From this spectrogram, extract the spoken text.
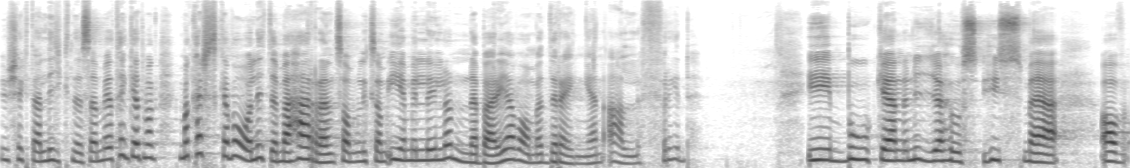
ursäkta liknelsen, men jag tänker att man, man kanske ska vara lite med Herren som liksom Emil i Lönneberga var med drängen Alfred. I boken Nya hyss med av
